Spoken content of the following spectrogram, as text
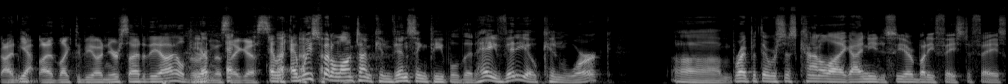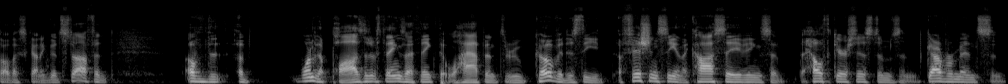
I'd, Yeah. I'd like to be on your side of the aisle during Yep. this, I guess. and, and we spent a long time convincing people that hey, video can work, um, right? But there was just kind of like I need to see everybody face to face, all this kind of good stuff. And of the of one of the positive things I think that will happen through COVID is the efficiency and the cost savings of the healthcare systems and governments and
